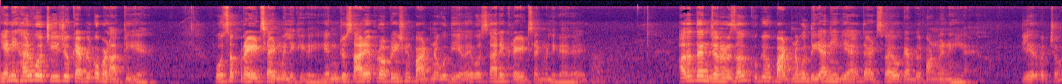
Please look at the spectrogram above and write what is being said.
यानी हर वो चीज़ जो कैपिटल को बढ़ाती है, वो सब क्रेडिट साइड में लिखी गई। यानी जो सारे अप्रोप्रिएशन पार्टनर को दिए गए, वो सारे क्रेडिट साइड में लिखे गए। अदर देन जनरल रिज़र्व क्योंकि वो पार्टनर को दिया नहीं गया है दैट्स वाई वो कैपिटल अकाउंट में नहीं आया। क्लियर बच्चों?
